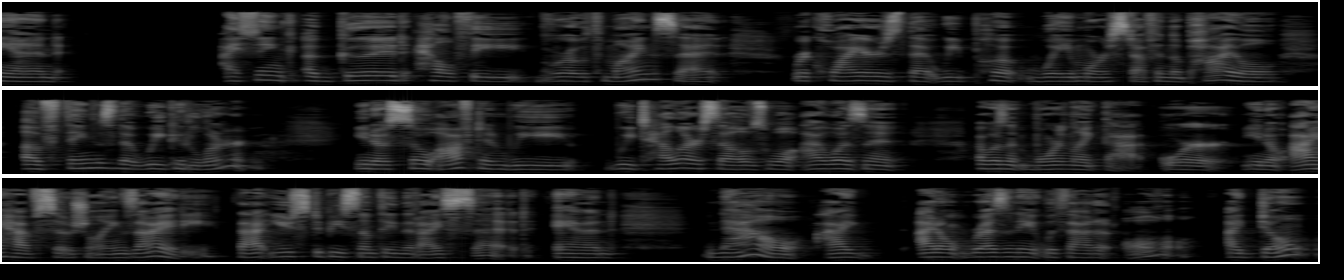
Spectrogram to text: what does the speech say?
And I think a good, healthy growth mindset requires that we put way more stuff in the pile of things that we could learn. You know, so often we we tell ourselves, well, I wasn't I wasn't born like that or, you know, I have social anxiety. That used to be something that I said and now I I don't resonate with that at all. I don't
